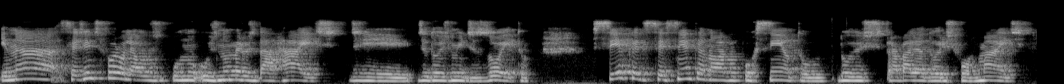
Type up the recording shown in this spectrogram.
E na, se a gente for olhar os, os números da RAIS de, de 2018, cerca de 69% dos trabalhadores formais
